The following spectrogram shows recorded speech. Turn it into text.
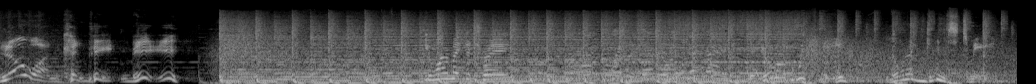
No one can beat me. You want to make a trade? If you're not with me, you're against me.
